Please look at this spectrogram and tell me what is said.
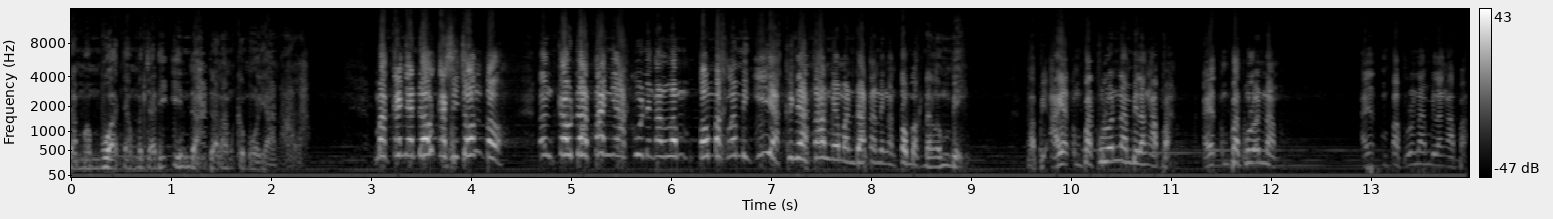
dan membuatnya menjadi indah dalam kemuliaan Allah. Makanya Daud kasih contoh. Engkau datangi aku dengan lem, tombak lembing. Iya, kenyataan memang datang dengan tombak dan lembing. Tapi ayat 46 bilang apa? Ayat 46. Ayat 46 bilang apa?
